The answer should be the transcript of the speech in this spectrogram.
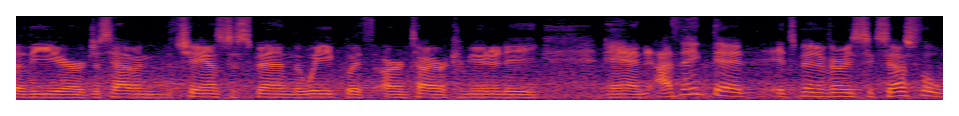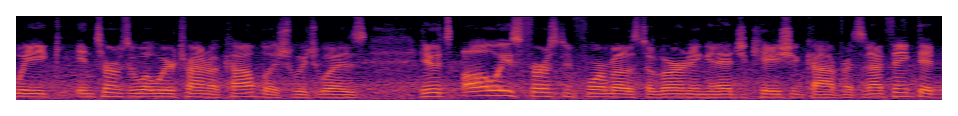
of the year, just having the chance to spend the week with our entire community. And I think that it's been a very successful week in terms of what we were trying to accomplish, which was, you know, it's always first and foremost a learning and education conference. And I think that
